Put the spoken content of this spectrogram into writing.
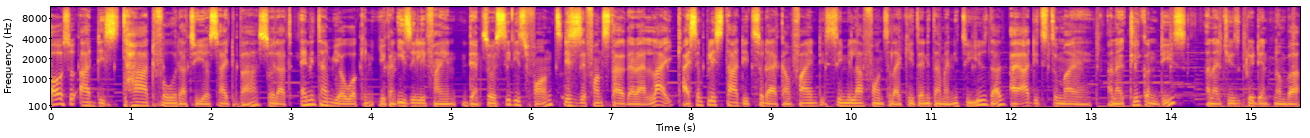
also add the start folder to your sidebar so that anytime you're working you can easily find them. So see this font? This is a font style that i like. I simply start it so that i can find similar fonts like it anytime I need to use that. I add it to my, and I click on this and I choose gradient number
